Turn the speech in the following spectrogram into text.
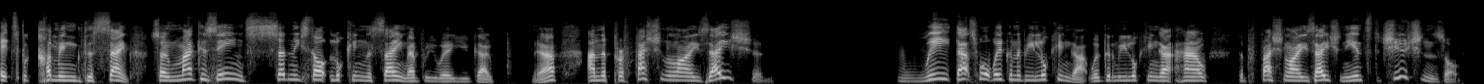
It's becoming the same. So magazines suddenly start looking the same everywhere you go. Yeah. And the professionalization, we that's what we're going to be looking at. We're going to be looking at how the professionalization, the institutions of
